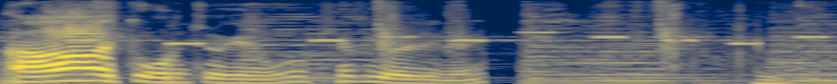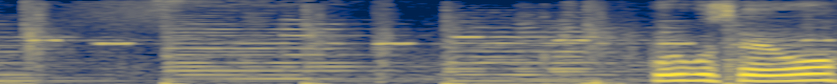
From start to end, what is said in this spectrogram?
아, 또 오른쪽에 오 계속 열리네. 볼 보세요.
